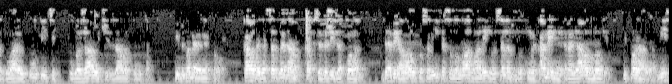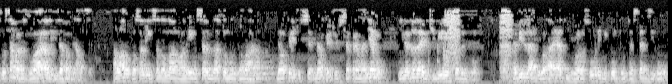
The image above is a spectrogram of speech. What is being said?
razgovaraju putnici, ublažavajući zamah puta. Ibn Omer je rekao, kao da ga sad gledam kako se drži za kolan, debi Allahu poslanika sallallahu alaihi wa sallam dok mu je kamenje ranjavalo noge i ponavlja, mi smo samo razgovarali i zabavljali se. Allahu poslanik sallallahu alaihi wa sallam na tom odgovara, ne okrećući se, ne okrećući se prema njemu i ne dodajući bilo što drugo. Nabillahi wa ajatihi wa rasulihi kuntum testahzi un.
